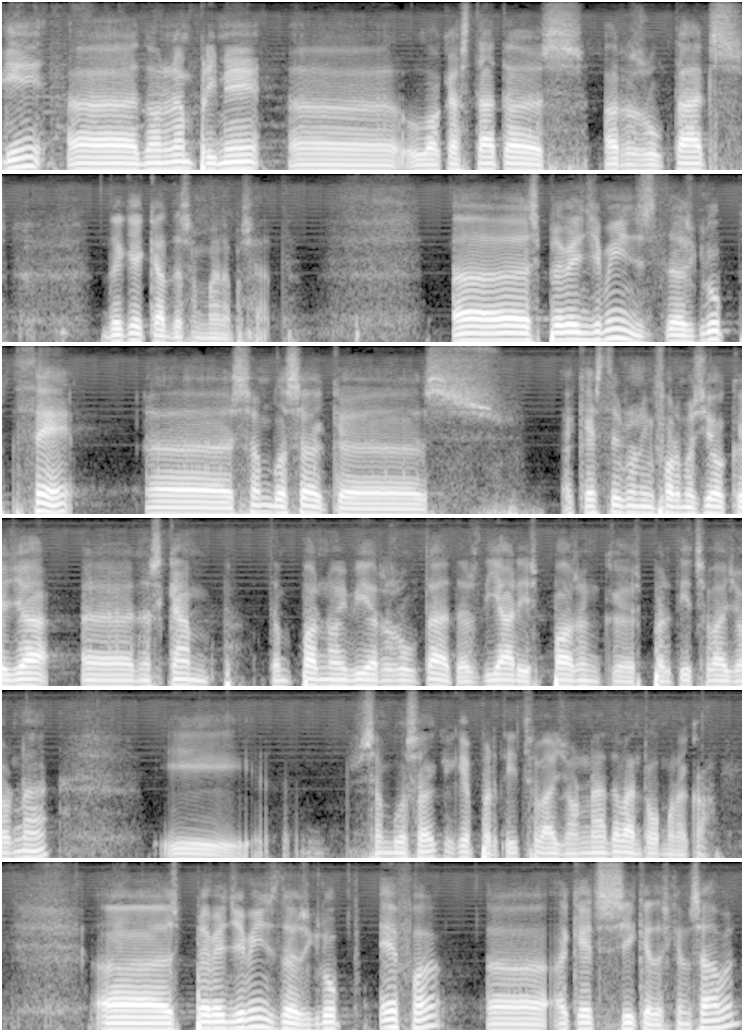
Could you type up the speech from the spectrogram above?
i eh, donarem primer eh, que ha estat els, els resultats d'aquest cap de setmana passat. Eh, els prebenjamins del grup C eh, sembla ser que es, aquesta és una informació que ja eh, en el camp tampoc no hi havia resultat, els diaris posen que el partit se va ajornar i sembla ser que aquest partit se va ajornar davant del Monacó. Eh, els prebenjamins del grup F, eh, aquests sí que descansaven,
